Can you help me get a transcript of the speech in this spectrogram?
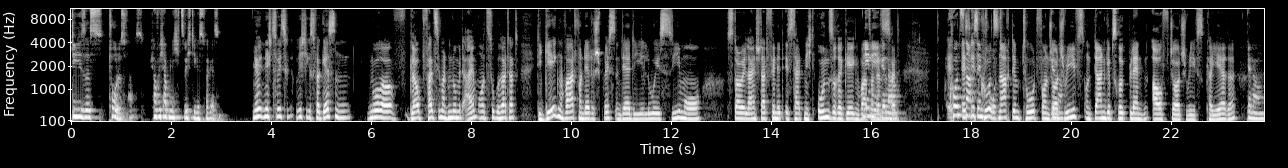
dieses Todesfalls. Ich hoffe, ich habe nichts Wichtiges vergessen. Nee, nichts Wichtiges vergessen. Nur, glaub, falls jemand nur mit einem Ohr zugehört hat, die Gegenwart, von der du sprichst, in der die Louis Simo Storyline stattfindet, ist halt nicht unsere Gegenwart, nee, nee, sondern genau. das ist halt kurz es ist kurz Tod. nach dem Tod von George genau. Reeves und dann gibt's Rückblenden auf George Reeves Karriere. Genau.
